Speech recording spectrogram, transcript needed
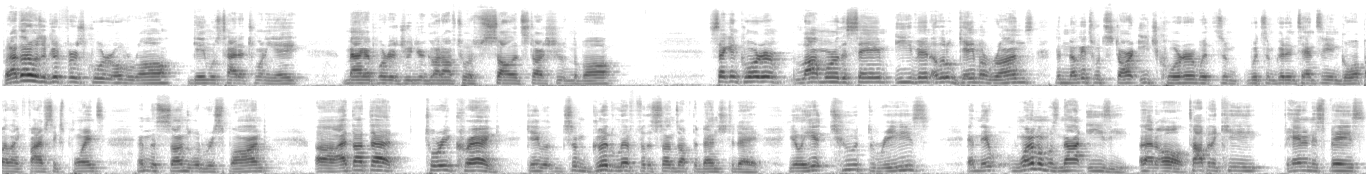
But I thought it was a good first quarter overall. Game was tied at 28. Maga Porter Jr. got off to a solid start shooting the ball. Second quarter, a lot more of the same, even a little game of runs. The Nuggets would start each quarter with some with some good intensity and go up by like five six points, and the Suns would respond. Uh, I thought that Torrey Craig gave some good lift for the Suns off the bench today. You know, he hit two threes, and they one of them was not easy at all. Top of the key, hand in his face.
